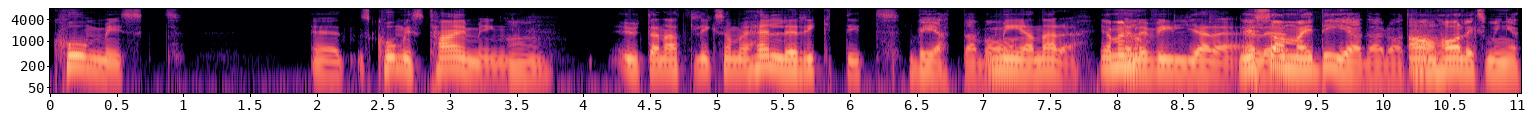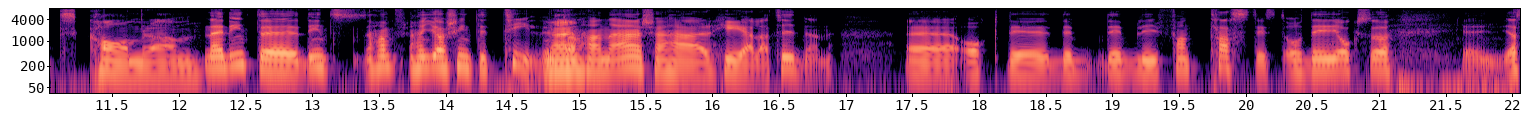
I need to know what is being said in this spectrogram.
komiskt, eh, komisk timing Mm. utan att liksom heller riktigt Veta vad... mena det. Ja, men eller vilja det. det är eller... samma idé där då, att Ja. han har liksom inget kamera... Nej det är inte, det är inte han, han gör sig inte till, Nej. utan han är så här hela tiden. Eh, och det, det, det blir fantastiskt, och det är också jag,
